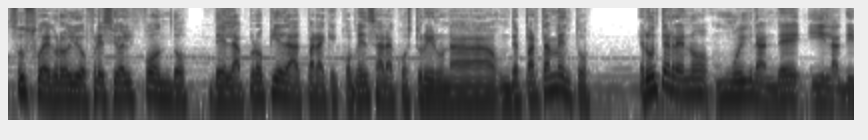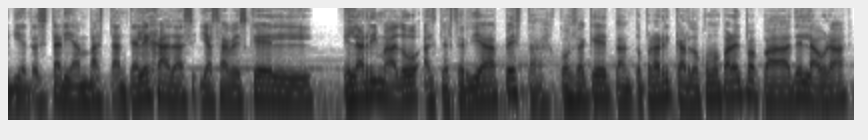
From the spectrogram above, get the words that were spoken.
su suegro le ofreció el fondo de la propiedad para que comenzara a construir un departamento. Era un terreno muy grande y las viviendas estarían bastante alejadas. Ya sabes que el, el arrimado al tercer día apesta, cosa que tanto para Ricardo como para el papá de Laura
